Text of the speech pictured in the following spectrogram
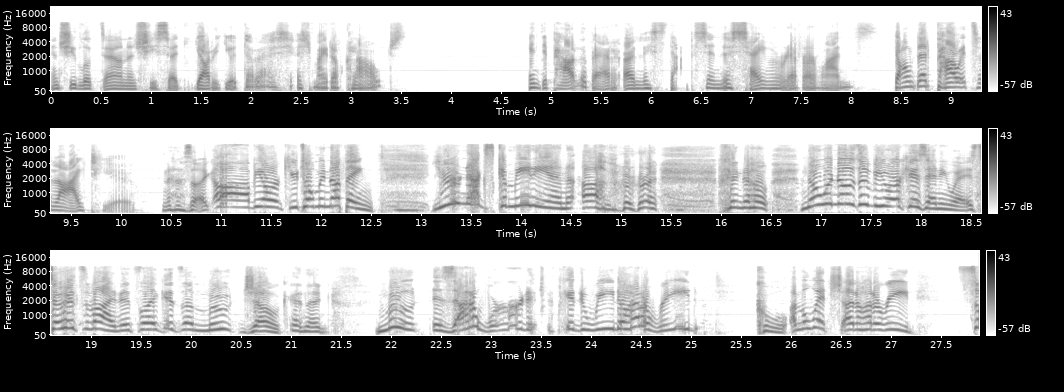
And she looked down and she said, Your uterus is made of clouds. And the polar bear only stops in the same river once. Don't let poets lie to you. And I was like, Ah, Bjork, you told me nothing. Your next comedian. Uh, I know. No one knows who Bjork is anyway, so it's fine. It's like it's a moot joke. And then moot, is that a word? Do we know how to read? Cool. I'm a witch. I know how to read. So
